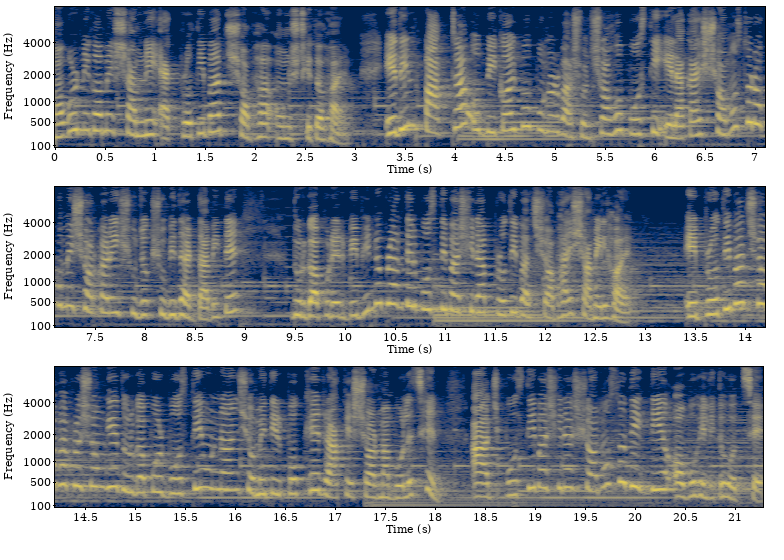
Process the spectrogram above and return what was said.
নগর নিগমের সামনে এক প্রতিবাদ সভা অনুষ্ঠিত হয়। এদিন পাট্টা ও বিকল্প পুনর্বাসন সহ বস্তি এলাকায় সমস্ত রকমের সরকারি সুযোগ সুবিধার দাবিতে দুর্গাপুরের বিভিন্ন প্রান্তের বস্তিবাসীরা প্রতিবাদ সভায় সামিল হয়। এই প্রতিবাদ সভা প্রসঙ্গে দুর্গাপুর বস্তি উন্নয়ন সমিতির পক্ষে রাকেশ শর্মা বলেছেন, আজ বস্তিবাসীরা সমস্ত দিক দিয়ে অবহেলিত হচ্ছে।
